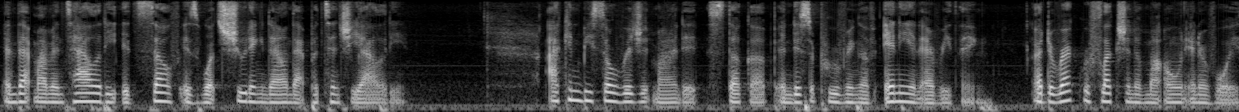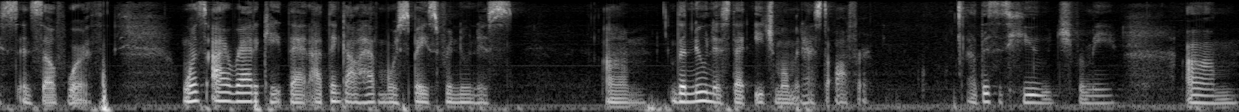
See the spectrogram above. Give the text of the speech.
and that my mentality itself is what's shooting down that potentiality. I can be so rigid minded, stuck up, and disapproving of any and everything, a direct reflection of my own inner voice and self worth. Once I eradicate that, I think I'll have more space for newness, um, the newness that each moment has to offer. Now, this is huge for me. Um,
